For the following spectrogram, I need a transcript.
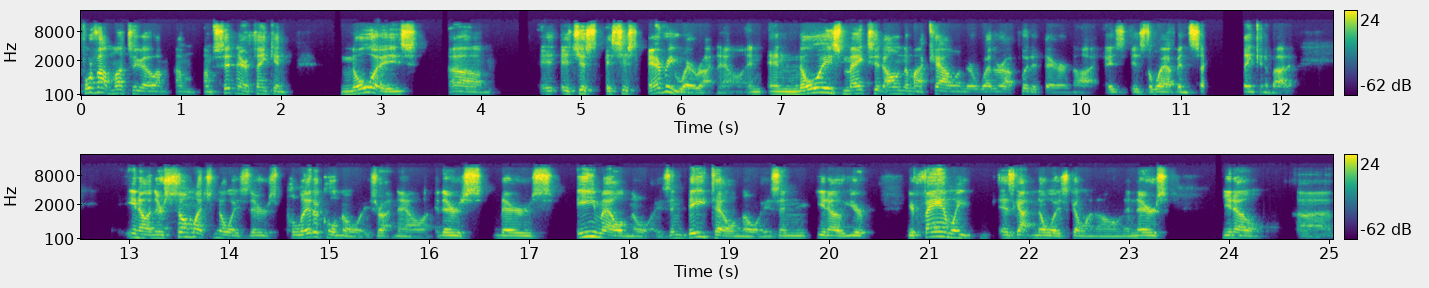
four or five months ago, I'm I'm, I'm sitting there thinking, noise. Um, it, it's just it's just everywhere right now, and and noise makes it onto my calendar whether I put it there or not. Is is the way I've been thinking about it. You know, and there's so much noise. There's political noise right now. There's there's email noise and detail noise, and you know your your family has got noise going on and there's you know uh,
